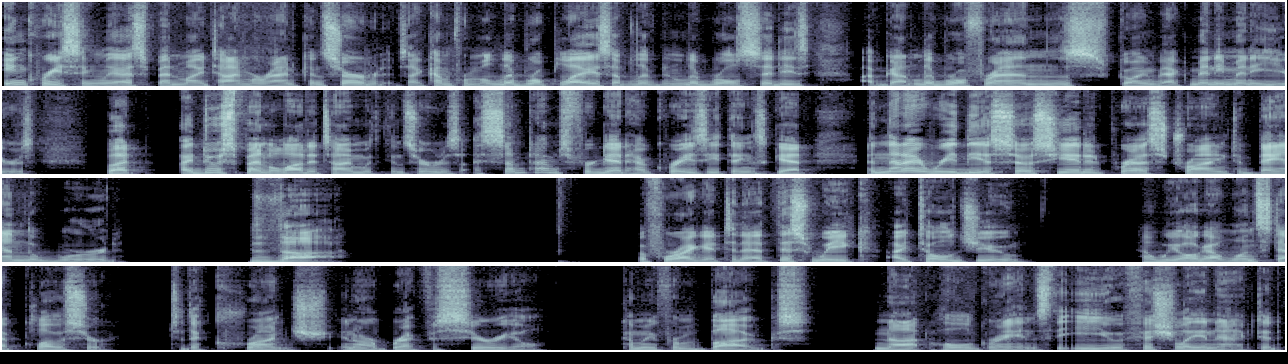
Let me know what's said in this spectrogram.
increasingly I spend my time around conservatives. I come from a liberal place, I've lived in liberal cities, I've got liberal friends going back many, many years. But I do spend a lot of time with conservatives. I sometimes forget how crazy things get. And then I read the Associated Press trying to ban the word the. Before I get to that, this week I told you how we all got one step closer to the crunch in our breakfast cereal coming from bugs not whole grains. The EU officially enacted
